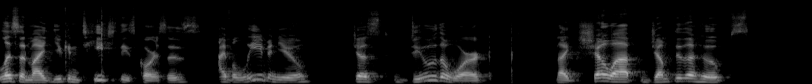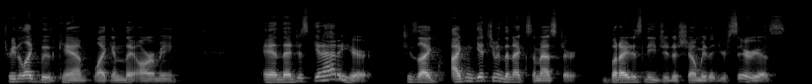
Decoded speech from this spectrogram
"Listen, Mike, you can teach these courses. I believe in you. Just do the work, Like show up, jump through the hoops, treat it like boot camp, like in the army, and then just get out of here. She's like, I can get you in the next semester, but I just need you to show me that you're serious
